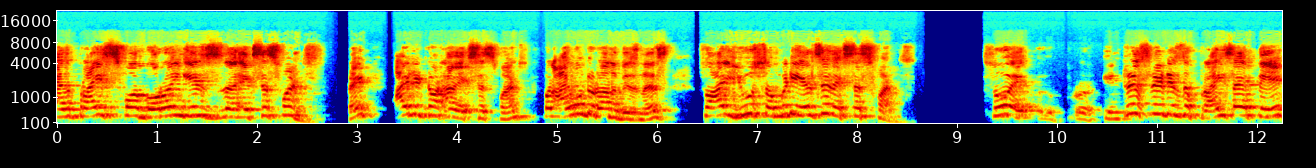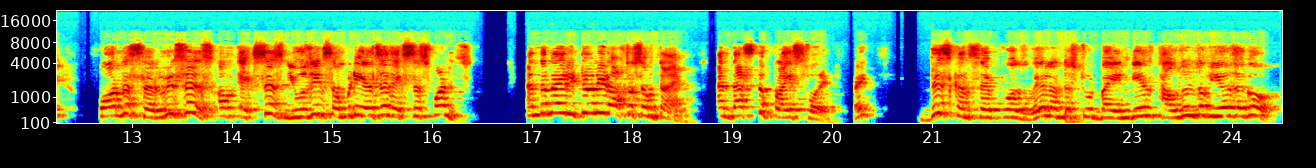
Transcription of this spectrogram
as a price for borrowing his uh, excess funds, right? I did not have excess funds, but I want to run a business. So I use somebody else's excess funds. So uh, interest rate is the price I pay for the services of excess using somebody else's excess funds. And then I return it after some time. And that's the price for it, right? This concept was well understood by Indians thousands of years ago.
